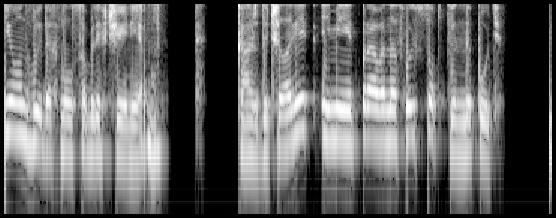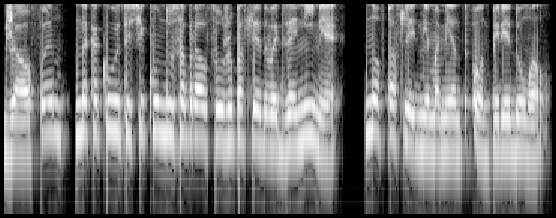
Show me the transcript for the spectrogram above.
и он выдохнул с облегчением. Каждый человек имеет право на свой собственный путь. Джао Фэн на какую-то секунду собрался уже последовать за ними, но в последний момент он передумал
